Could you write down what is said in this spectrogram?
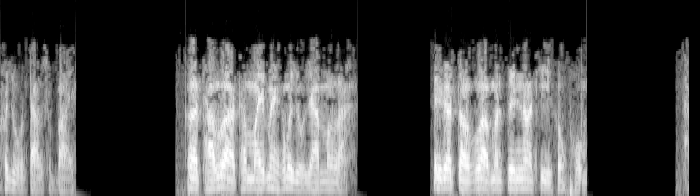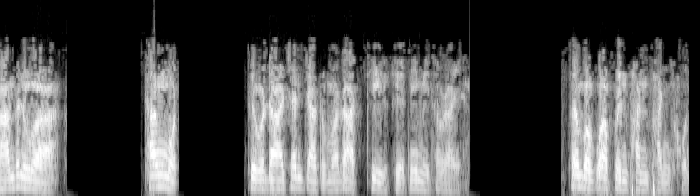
เขาอยู่ตามสบาย ก็ถามว่าทำไมไม่เขามาอยู่ยามบ้างล่ะท่านก็ตอบว่ามันเป็นหน้าที่ของผม ถามท่านว่า ทั้งหมดเทวดาชั้นจาตุมาราชที่เขตนี้มีเท่าไหร่ท่านบอกว่าเป็นพันพันคน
